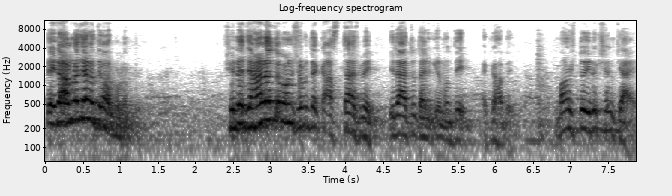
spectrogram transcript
তো এটা আমরা জানাতে পারব না। সেটা জানালেও তো মানুষের মধ্যে একটা আস্থা আসবে যেটা এত তারিখের মধ্যে একটা হবে। মানুষ তো ইলেকশন চায়।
